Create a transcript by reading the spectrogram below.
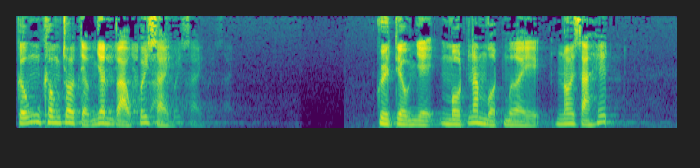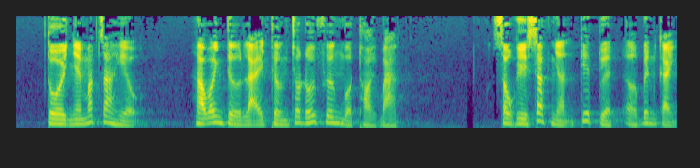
cũng không cho tiểu nhân vào quấy rầy. Quỷ tiểu nhị một năm một mười nói ra hết. Tôi nháy mắt ra hiệu, Hạo Anh Tử lại thường cho đối phương một thỏi bạc. Sau khi xác nhận Tiết Tuyệt ở bên cạnh,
